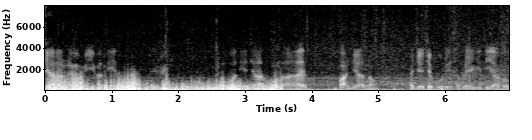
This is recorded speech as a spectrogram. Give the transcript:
ਚਾਰਾਂ ਨੇ ਵੀ ਵਧੀਆ। ਇਹ ਵੀ ਬਹੁਤ ਵਧੀਆ। ਝਾੜ ਪਾਉਂਦਾ ਹੈ 5000 ਨੌ। ਅਜੇ ਚ ਬੂਟੀ ਸਪਰੇਅ ਕੀਤੀ ਆਖੋ।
